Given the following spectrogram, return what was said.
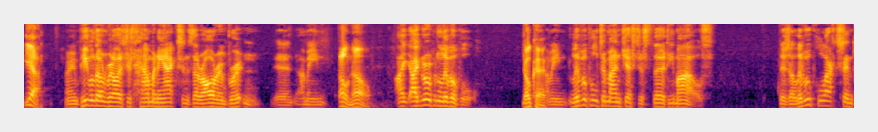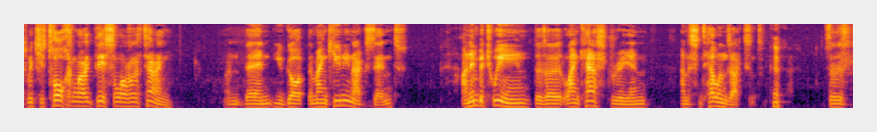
yeah. I mean, people don't realize just how many accents there are in Britain. Uh, I mean, Oh no. I, I grew up in Liverpool. Okay. I mean, Liverpool to Manchester is 30 miles. There's a Liverpool accent which is talking like this a lot of the time. And then you've got the Mancunian accent. And in between, there's a Lancastrian and a St. Helens accent. so there's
